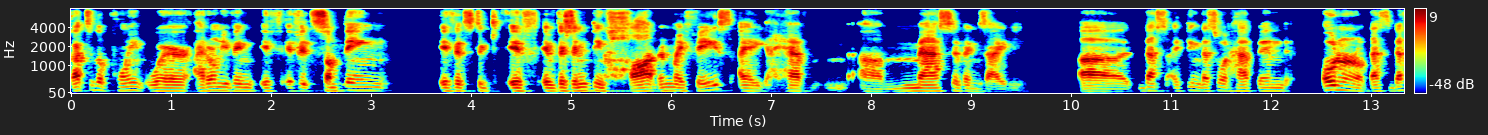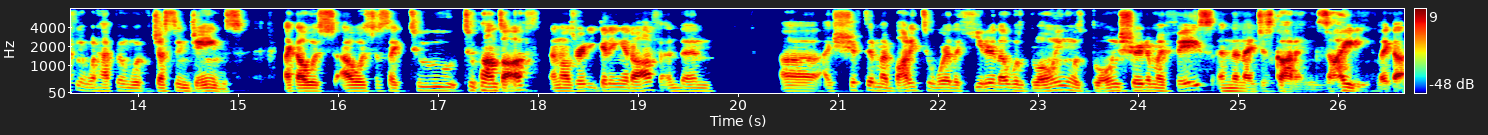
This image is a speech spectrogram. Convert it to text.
got to the point where I don't even if if it's something if it's to if if there's anything hot in my face, I, I have uh, massive anxiety. Uh, that's I think that's what happened. Oh no, no, no, that's definitely what happened with Justin Jaynes. Like I was I was just like two two pounds off, and I was already getting it off, and then uh, I shifted my body to where the heater that was blowing was blowing straight in my face, and then I just got anxiety. Like uh,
